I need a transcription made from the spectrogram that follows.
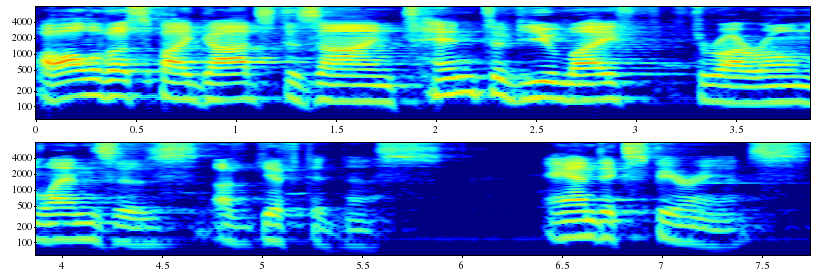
All of us, by God's design, tend to view life through our own lenses of giftedness and experience.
